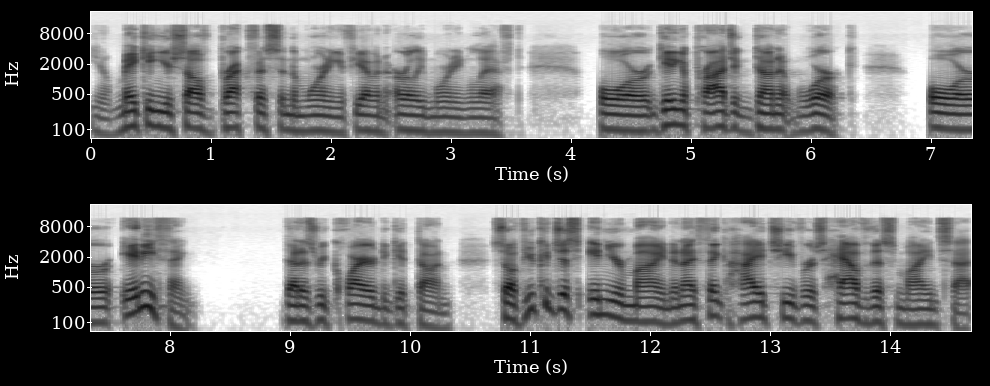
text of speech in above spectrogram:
you know making yourself breakfast in the morning if you have an early morning lift, or getting a project done at work or anything that is required to get done. So if you could just in your mind, and I think high achievers have this mindset,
